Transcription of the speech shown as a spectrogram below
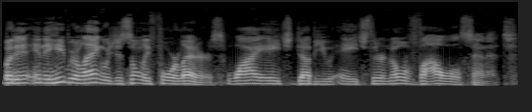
But in, in the Hebrew language, it's only four letters Y H W H. There are no vowels in it.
